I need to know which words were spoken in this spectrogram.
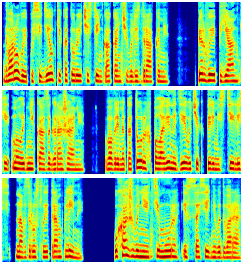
Дворовые посиделки, которые частенько оканчивались драками, первые пьянки молодняка за гаражами, во время которых половина девочек переместились на взрослые трамплины, ухаживание Тимура из соседнего двора.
